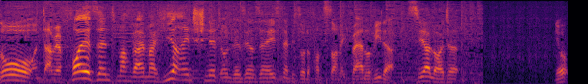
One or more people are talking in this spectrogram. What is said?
So, und da wir voll sind, machen wir einmal hier einen Schnitt und wir sehen uns in der nächsten Episode von Sonic Battle wieder. See ya, Leute. Jo.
